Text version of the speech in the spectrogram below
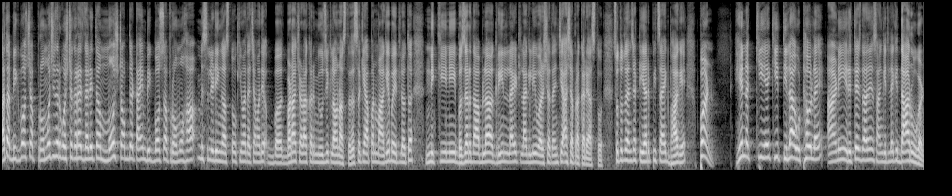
आता बिग बॉसच्या प्रोमोची जर गोष्ट करायची झाली तर most of the time big बॉसचा प्रोमो हा मिसलिडिंग असतो किंवा त्याच्यामध्ये ब- बडा चढाकर म्युझिक लावून असतं. जसं की आपण मागे बघितलं होतं निक्कीनी बजर दाबला ग्रीन लाइट लागली वर्ष त्यांची अशा प्रकारे असतो. सो तो त्यांचा टी आर रेसिपीचा एक भाग आहे. पण हे नक्की आहे की तिला उठवलंय आणि रितेश दादाने सांगितलं की दार उघड.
